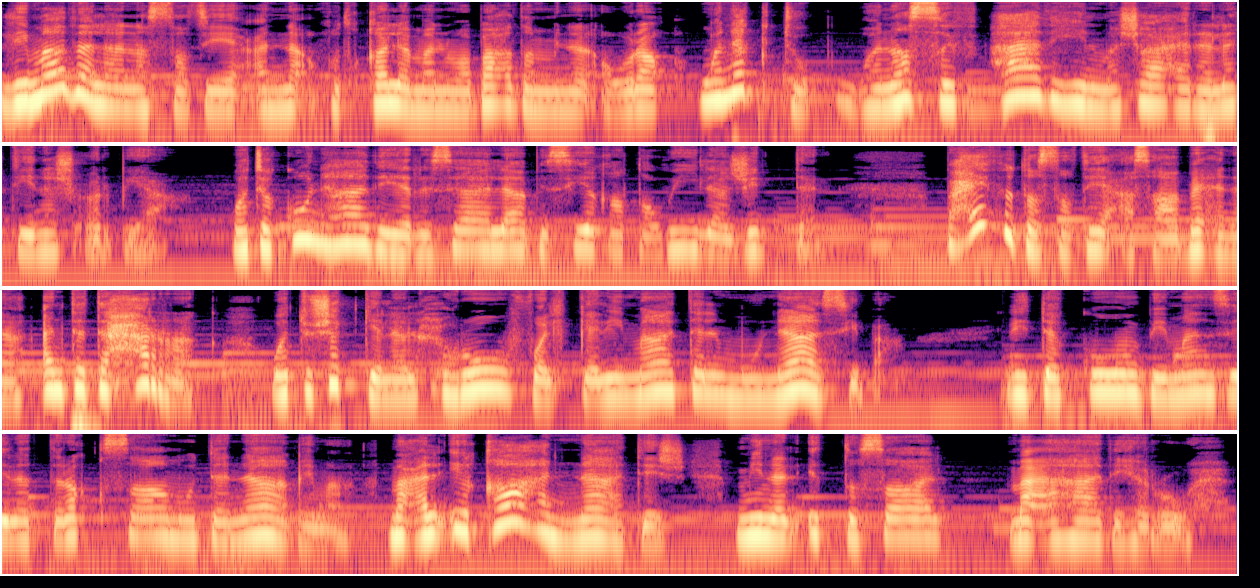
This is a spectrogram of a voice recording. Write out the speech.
لماذا لا نستطيع أن نأخذ قلما وبعضا من الأوراق ونكتب ونصف هذه المشاعر التي نشعر بها؟ وتكون هذه الرسالة بصيغة طويلة جدا بحيث تستطيع أصابعنا أن تتحرك وتشكل الحروف والكلمات المناسبة لتكون بمنزلة رقصة متناغمة مع الإيقاع الناتج من الاتصال مع هذه الروح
